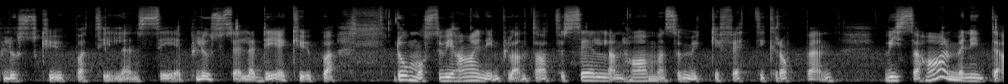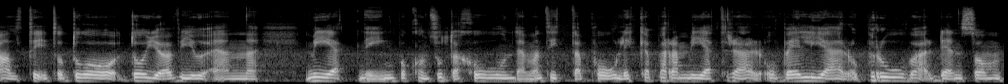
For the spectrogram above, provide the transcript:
plus-kupa till en C plus eller D-kupa då måste vi ha en implantat för sällan har man så mycket fett i kroppen. Vissa har men inte alltid och då, då gör vi ju en mätning på konsultation där man tittar på olika parametrar och väljer och provar den som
